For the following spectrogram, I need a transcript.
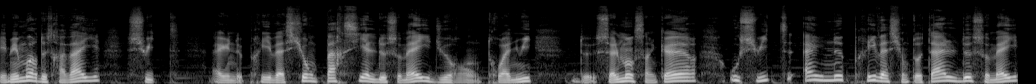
et mémoire de travail, suite à une privation partielle de sommeil durant trois nuits de seulement 5 heures, ou suite à une privation totale de sommeil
